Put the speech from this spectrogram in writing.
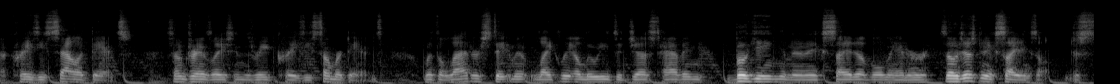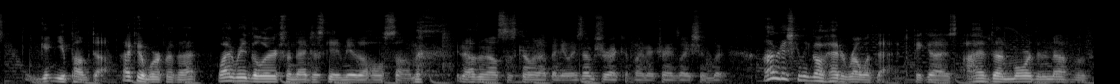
a crazy salad dance. Some translations read crazy summer dance, with the latter statement likely alluding to just having boogieing in an excitable manner. So just an exciting song, just getting you pumped up. I could work with that. Why read the lyrics when that just gave me the whole sum? Nothing else is coming up anyways. I'm sure I can find a translation, but I'm just gonna go ahead and run with that because I've done more than enough of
